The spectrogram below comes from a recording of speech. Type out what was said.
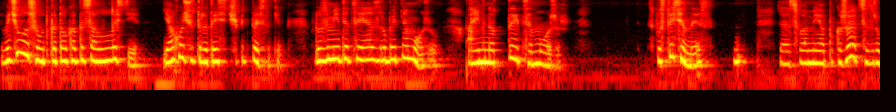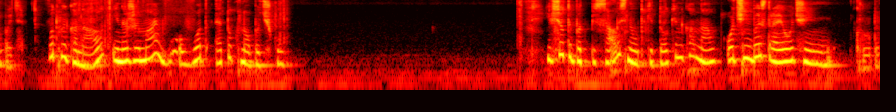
Ви чули, що утка тока писала у листі? Я хочу три тисячі підписників. Розумієте, це я зробити не можу. А іменно ти це можеш. Спустися вниз. Зараз вам я покажу, як це зробити. Вот мой канал и нажимаем вот эту кнопочку. И все, ты подписалась на Утки Токин канал. Очень быстро и очень круто.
